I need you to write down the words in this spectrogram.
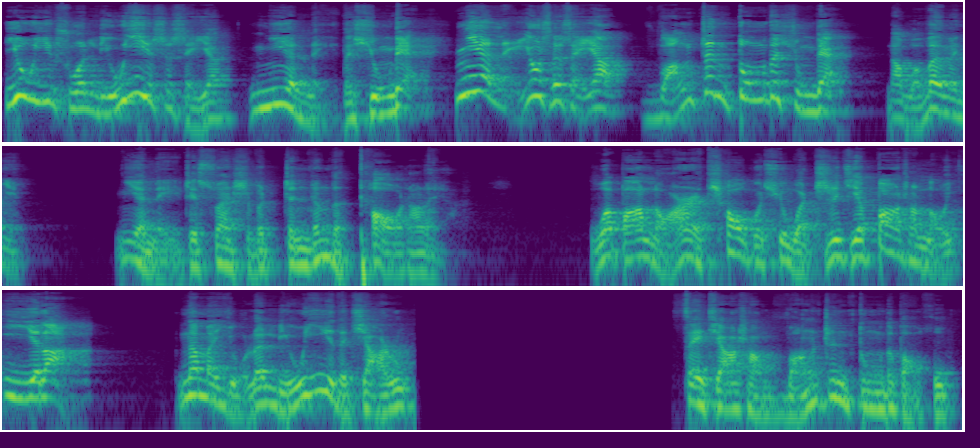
又一说，刘毅是谁呀？聂磊的兄弟。聂磊又是谁呀？王振东的兄弟。那我问问你。聂磊，这算是不真正的掏上了呀？我把老二跳过去，我直接傍上老一了。那么有了刘毅的加入，再加上王振东的保护，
